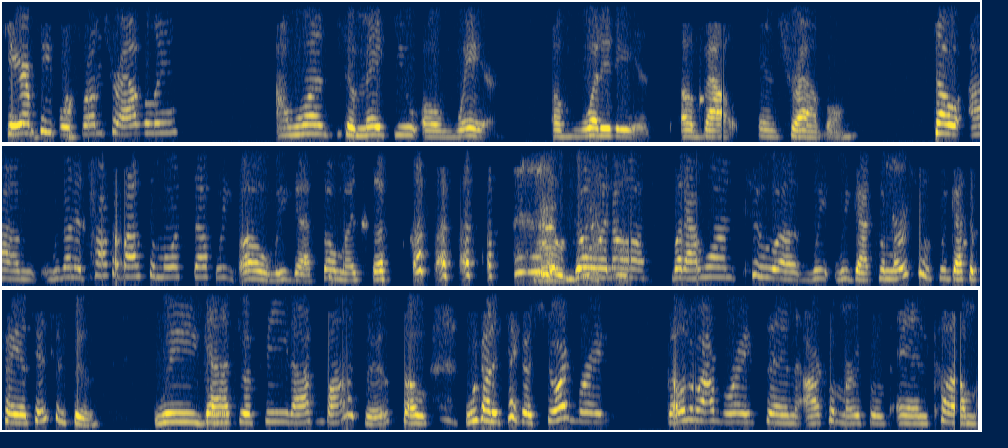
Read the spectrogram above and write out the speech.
scare people from traveling. I want to make you aware of what it is about in travel. So um, we're going to talk about some more stuff. We oh, we got so much stuff going on, but I want to. Uh, we we got commercials we got to pay attention to we got to feed our sponsors. So we're going to take a short break, go to our breaks and our commercials, and come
